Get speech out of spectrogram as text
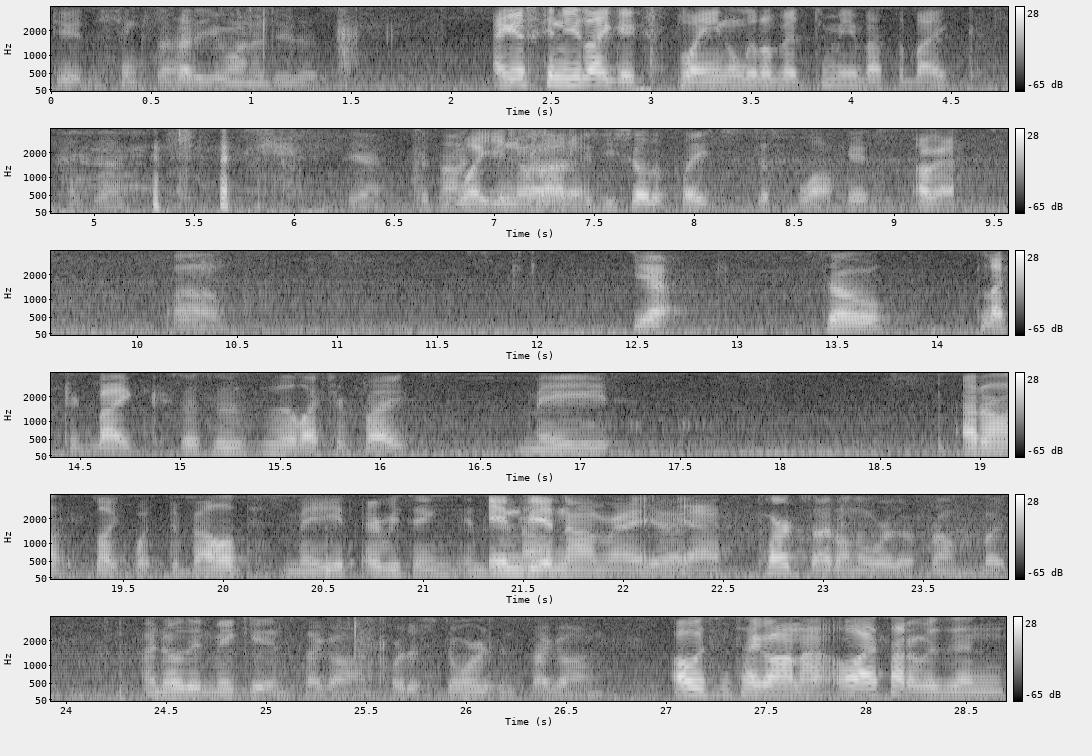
dude. This thing's So sick. how do you want to do this? I guess can you like explain a little bit to me about the bike? Okay. Yeah. As long What as you know uh, about it. If you show the plates, just block it. okay. Um. Yeah. So Electric bike. this is the electric bike made. I don't know like what developed, made everything in In Vietnam. Vietnam, right? Yeah. Yeah. Parts I don't know where they're from, but I know they make it in Saigon or the stores in Saigon. Oh, it's in Saigon. huh? Oh, I thought it was in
